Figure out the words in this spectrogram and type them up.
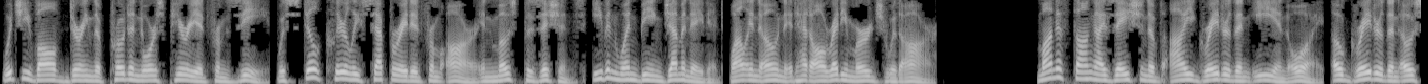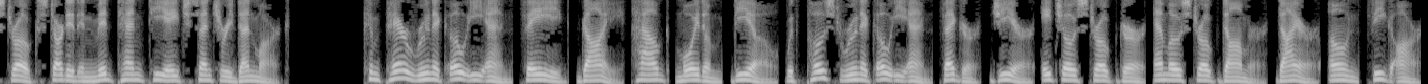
which evolved during the Proto-Norse period from z, was still clearly separated from r in most positions, even when being geminated, while in own it had already merged with r. Monophthongization of ai greater than e and oi, o greater than o stroke started in mid-10th century Denmark. Compare runic oen, feig, gai, haug, moidum, dio, with post-runic oen, feger, gier, ho stroke ger, mo stroke damer, dire, own, fig r,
